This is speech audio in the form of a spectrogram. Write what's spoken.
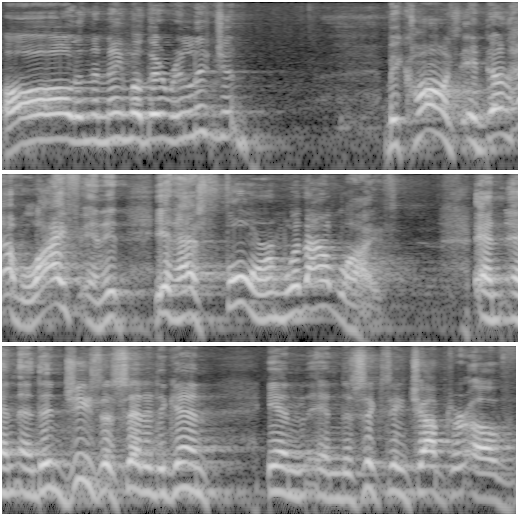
all in the name of their religion. Because it doesn't have life in it, it has form without life. And, and, and then Jesus said it again in, in the 16th chapter of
